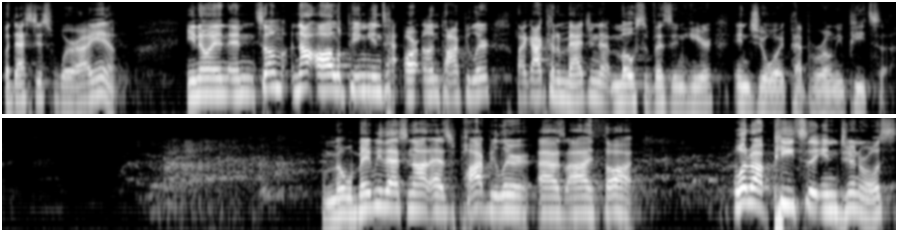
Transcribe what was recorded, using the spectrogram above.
but that's just where I am. You know, and, and some, not all opinions are unpopular. Like I could imagine that most of us in here enjoy pepperoni pizza. Maybe that's not as popular as I thought. What about pizza in general? It's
